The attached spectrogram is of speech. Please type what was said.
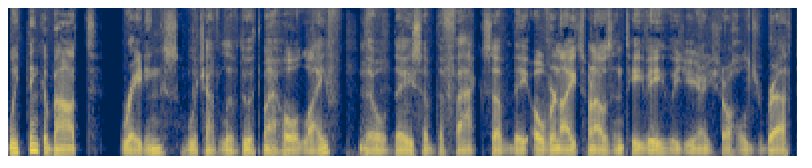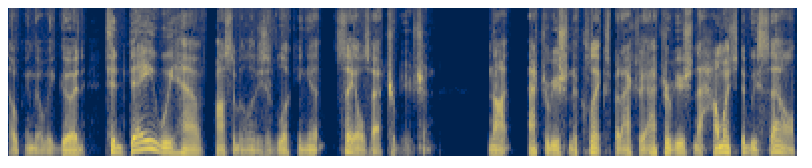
We think about ratings, which I've lived with my whole life. In the old days of the facts of the overnights when I was in TV, you know, you sort of hold your breath, hoping they'll be good. Today, we have possibilities of looking at sales attribution, not attribution to clicks, but actually attribution to how much did we sell.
